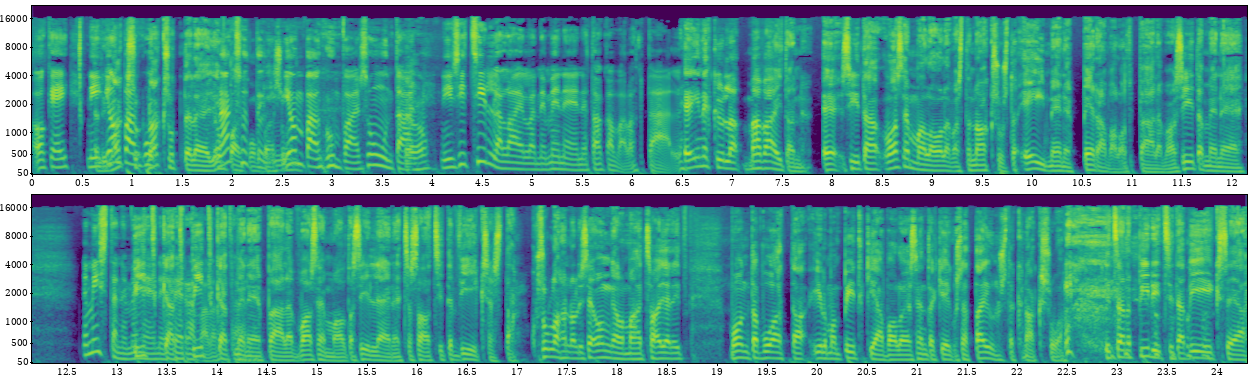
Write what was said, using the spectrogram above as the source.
okei. Okay. Niin Eli naksu- naksuttelee jompaan kumpaan suuntaan. jompaan kumpaan suuntaan. Joo. Niin sit sillä lailla ne menee ne takavalot päälle. Ei ne kyllä, mä väitän, eh, siitä vasemmalla olevasta naksusta ei mene perävalot päälle, vaan siitä menee No mistä ne menee ne pitkät, perävalot pitkät menee päälle vasemmalta silleen, että sä saat sitten viiksestä. Kun sullahan oli se ongelma, että sä ajelit monta vuotta ilman pitkiä valoja sen takia, kun sä et tajunnut sitä knaksua. Sitten sä aina pidit sitä viikseä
